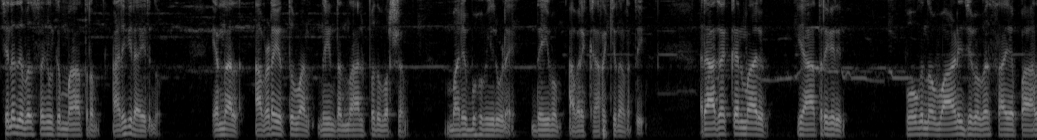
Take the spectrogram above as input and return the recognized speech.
ചില ദിവസങ്ങൾക്ക് മാത്രം അരികിലായിരുന്നു. എന്നാൽ അവിടെ എത്തുവാൻ നീണ്ട നാൽപ്പത് വർഷം മരുഭൂമിയിലൂടെ ദൈവം അവരെ കറക്കി നടത്തി. രാജാക്കന്മാരും യാത്രികരും പോകുന്ന വാണിജ്യ വ്യവസായ പാത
